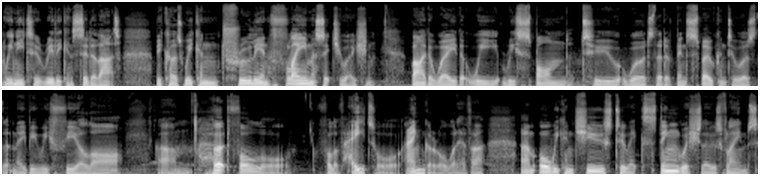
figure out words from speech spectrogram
we need to really consider that because we can truly inflame a situation by the way that we respond to words that have been spoken to us that maybe we feel are um, hurtful or full of hate or anger or whatever, um, or we can choose to extinguish those flames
